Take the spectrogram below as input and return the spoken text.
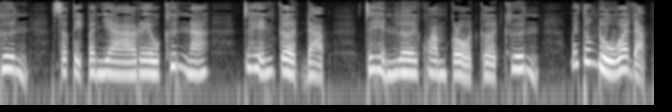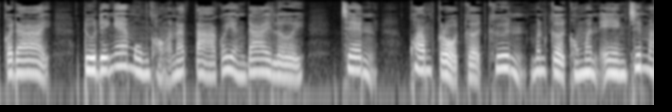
ขึ้น สติปัญญาเร็วขึ้นนะ จะเห็นเกิดดับ จะเห็นเลยความโกรธเกิดขึ้น ไม่ต้องดูว่าดับก็ได้ ดูในแง่มุมของอนัตตาก็ยังได้เลย เช่น ความโกรธเกิดขึ้น มันเกิดของมันเองใช่ไหม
